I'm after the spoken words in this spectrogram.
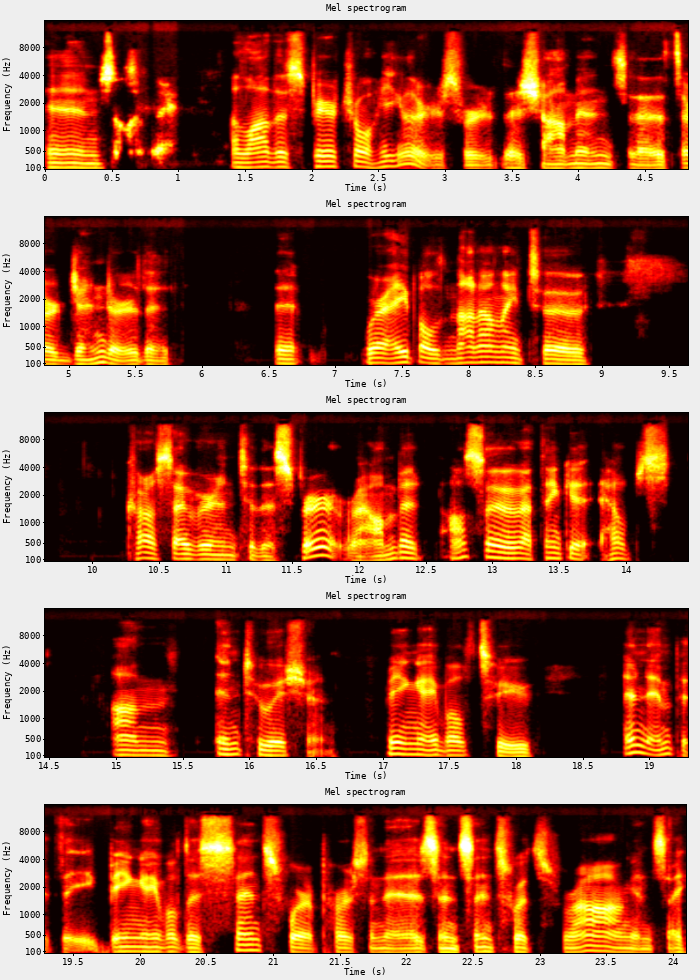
And a lot of the spiritual healers for the shamans, uh, third gender, that that were able not only to cross over into the spirit realm, but also I think it helps on intuition, being able to, and empathy, being able to sense where a person is and sense what's wrong and say,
